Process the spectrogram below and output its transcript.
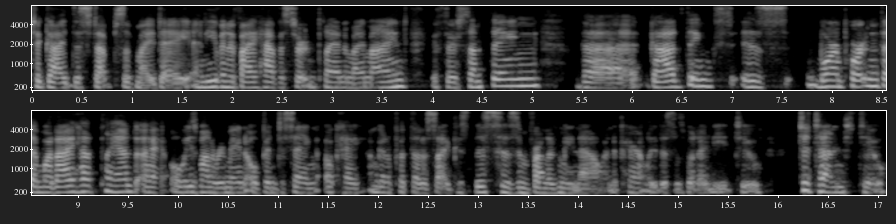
to guide the steps of my day. And even if I have a certain plan in my mind, if there's something that God thinks is more important than what I have planned, I always want to remain open to saying, okay, I'm going to put that aside because this is in front of me now. And apparently this is what I need to to tend to.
